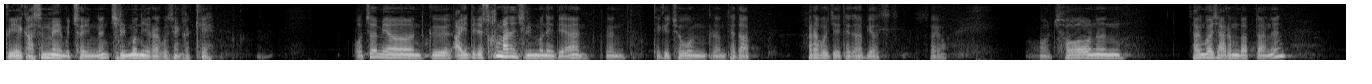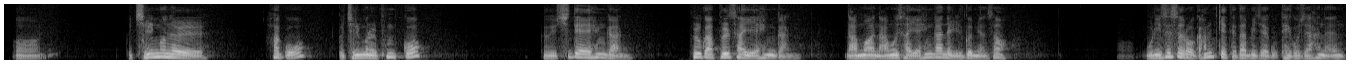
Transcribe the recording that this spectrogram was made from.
그의 가슴에 묻혀 있는 질문이라고 생각해. 어쩌면 그 아이들의 수많은 질문에 대한 그런 되게 좋은 그런 대답, 할아버지의 대답이었어요. 어, 저는 작은 것이 아름답다는 어, 그 질문을 하고 그 질문을 품고 그 시대의 행간, 풀과 풀 사이의 행간, 나무와 나무 사이의 행간을 읽으면서 어, 우리 스스로가 함께 대답이 되고- 되고자 하는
